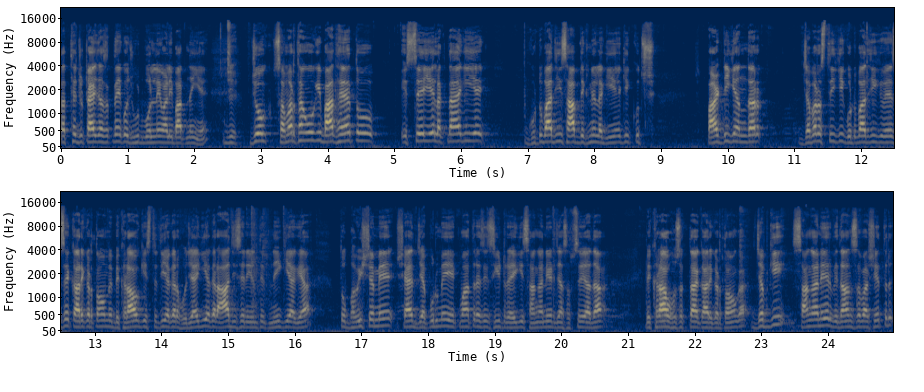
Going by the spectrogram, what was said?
तथ्य जुटाए जा सकते हैं कोई झूठ बोलने वाली बात नहीं है। जी। जो समर्थकों की बात है तो इससे ये लगता है कि ये गुटबाजी साफ़ दिखने लगी है कि कुछ पार्टी के अंदर ज़बरदस्ती की गुटबाजी की वजह से कार्यकर्ताओं में बिखराव की स्थिति अगर हो जाएगी अगर आज इसे नियंत्रित नहीं किया गया तो भविष्य में शायद जयपुर में एकमात्र ऐसी सीट रहेगी सांगानेर जहाँ सबसे ज़्यादा बिखराव हो सकता है कार्यकर्ताओं का, जबकि सांगानेर विधानसभा क्षेत्र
